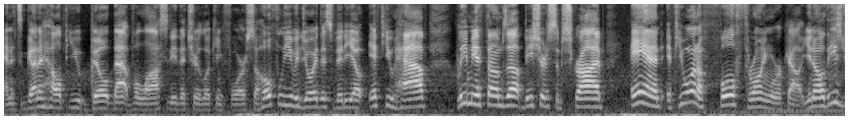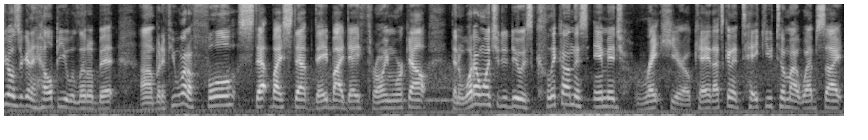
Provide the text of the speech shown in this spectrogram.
and it's going to help you build that velocity that you're looking for. So hopefully you've enjoyed this video. If you have, leave me a thumbs up. Be sure to subscribe and if you want a full throwing workout, you know, these drills are going to help you a little bit, uh, but if you want a full step-by-step, day-by-day throwing workout, then what I want you to do is click on this image right here, okay? That's going to take you to my website.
